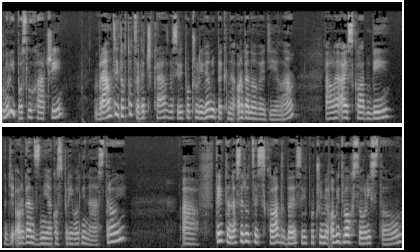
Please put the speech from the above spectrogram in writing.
Milí poslucháči, v rámci tohto CD sme si vypočuli veľmi pekné organové diela, ale aj skladby, kde orgán znie ako sprievodný nástroj. A v tejto nasledujúcej skladbe si vypočujeme obidvoch solistov,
